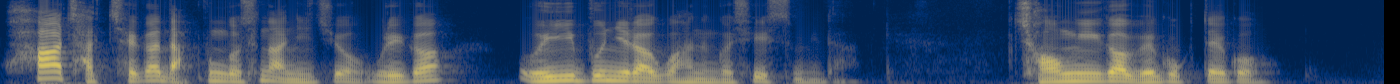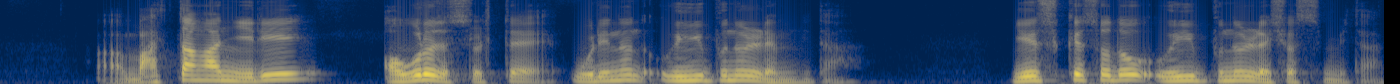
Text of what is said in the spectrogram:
화 자체가 나쁜 것은 아니죠. 우리가 의분이라고 하는 것이 있습니다. 정의가 왜곡되고 아, 마땅한 일이 어그러졌을 때 우리는 의분을 냅니다. 예수께서도 의분을 내셨습니다.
